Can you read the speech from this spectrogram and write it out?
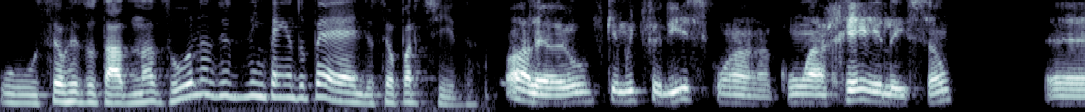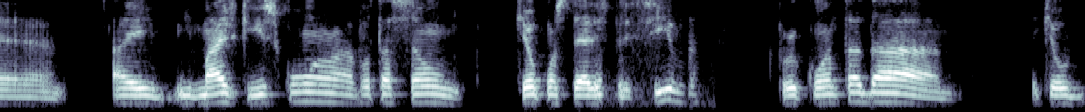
o seu resultado nas urnas e o desempenho do PL, o seu partido. Olha, eu fiquei muito feliz com a, com a reeleição é, aí, e mais do que isso, com a votação que eu considero expressiva por conta da que eu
